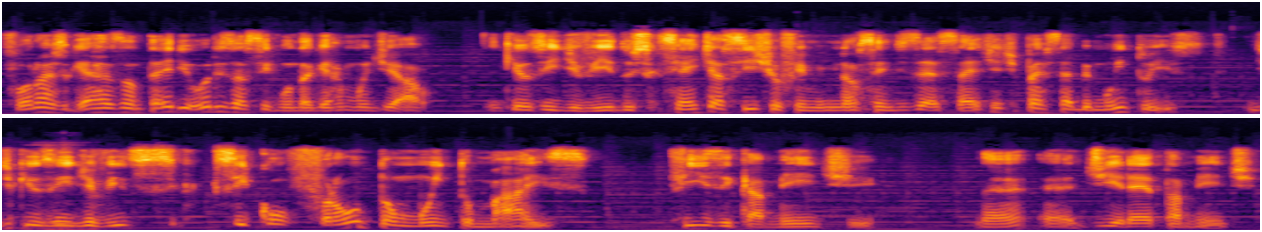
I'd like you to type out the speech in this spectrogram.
foram as guerras anteriores à Segunda Guerra Mundial. Em que os indivíduos, se a gente assiste o filme em 1917, a gente percebe muito isso. De que os Uhum. indivíduos se, se confrontam muito mais fisicamente, né, é, diretamente.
